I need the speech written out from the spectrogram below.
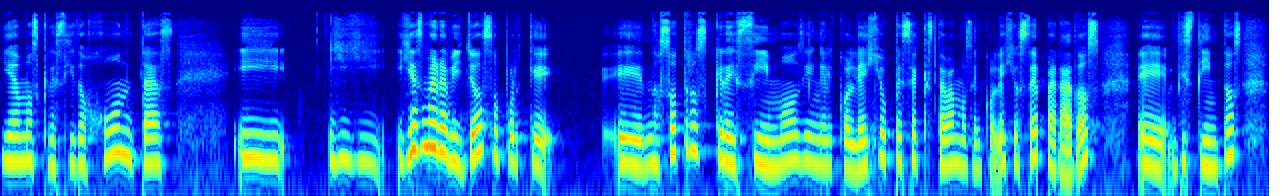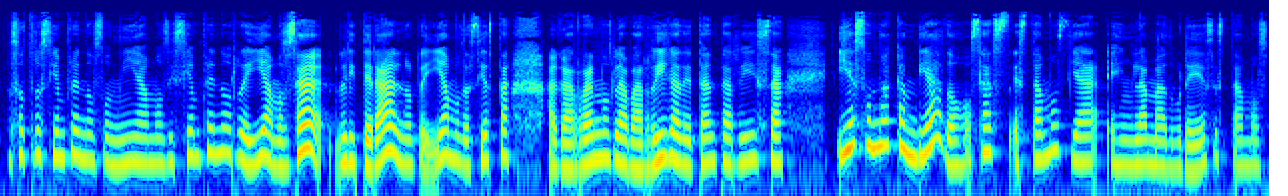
y hemos crecido juntas y, y, y es maravilloso porque eh, nosotros crecimos y en el colegio, pese a que estábamos en colegios separados, eh, distintos, nosotros siempre nos uníamos y siempre nos reíamos, o sea, literal, nos reíamos así hasta agarrarnos la barriga de tanta risa y eso no ha cambiado, o sea, estamos ya en la madurez, estamos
